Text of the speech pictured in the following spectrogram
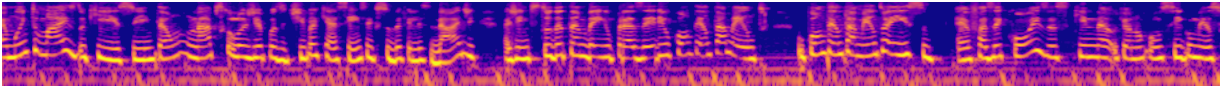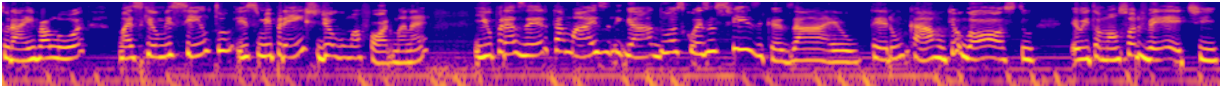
é, muito mais do que isso. Então, na psicologia positiva, que é a ciência que estuda a felicidade, a gente estuda também o prazer e o contentamento. O contentamento é isso, é fazer coisas que, não, que eu não consigo mensurar em valor, mas que eu me sinto, isso me preenche de alguma forma, né? E o prazer tá mais ligado às coisas físicas. Ah, eu ter um carro que eu gosto, eu ir tomar um sorvete.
